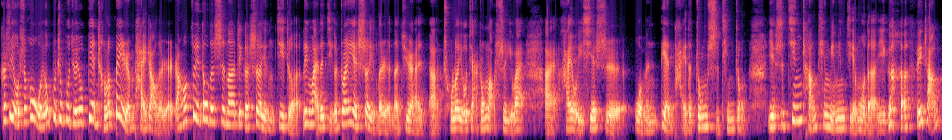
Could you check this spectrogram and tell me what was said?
可是有时候我又不知不觉又变成了被人拍照的人，然后最逗的是呢，这个摄影记者，另外的几个专业摄影的人呢，居然啊、除了有贾忠老师以外，哎，还有一些是我们电台的忠实听众，也是经常听明明节目的一个 非常，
